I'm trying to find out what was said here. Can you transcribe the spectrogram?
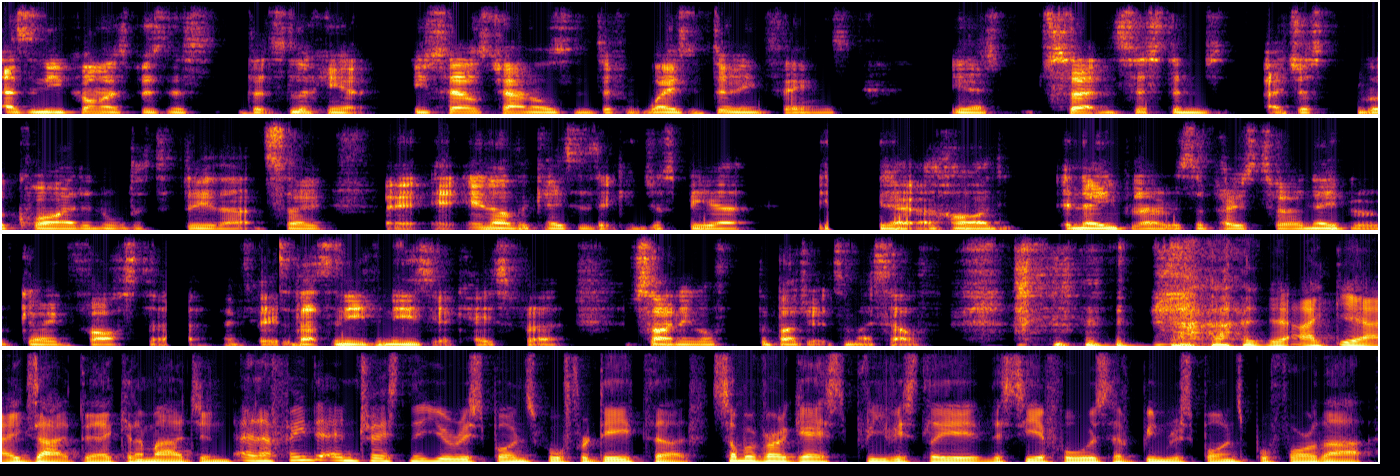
as an e-commerce business that's looking at new sales channels and different ways of doing things you know certain systems are just required in order to do that so in other cases it can just be a you know a hard enabler as opposed to enabler of going faster. that's an even easier case for signing off the budget to myself. yeah, I, yeah, exactly. I can imagine. And I find it interesting that you're responsible for data. Some of our guests previously, the CFOs, have been responsible for that.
